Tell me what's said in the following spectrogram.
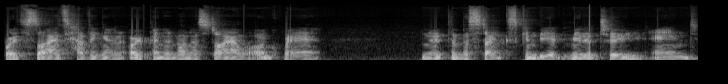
both sides having an open and honest dialogue where you know the mistakes can be admitted to and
